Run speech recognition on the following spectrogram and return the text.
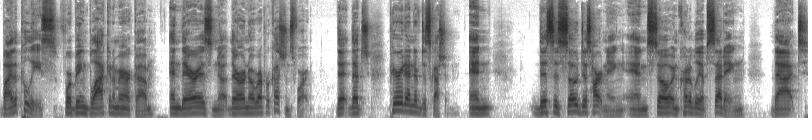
by the police for being black in America, and there is no there are no repercussions for it. That that's period end of discussion. And this is so disheartening and so incredibly upsetting that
